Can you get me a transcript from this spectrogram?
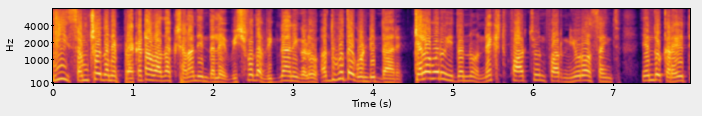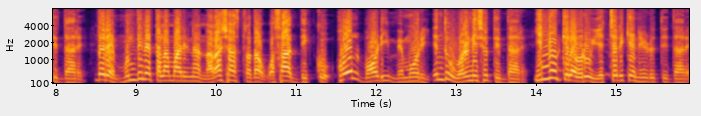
ಈ ಸಂಶೋಧನೆ ಪ್ರಕಟವಾದ ಕ್ಷಣದಿಂದಲೇ ವಿಶ್ವದ ವಿಜ್ಞಾನಿಗಳು ಅದ್ಭುತಗೊಂಡಿದ್ದಾರೆ. ಕೆಲವರು ಇದನ್ನು ನೆಕ್ಸ್ಟ್ ಫಾರ್ಚೂನ್ ಫಾರ್ ನ್ಯೂರೋಸೈನ್ಸ್ ಎಂದು ಕರೆಯುತ್ತಿದ್ದಾರೆ. ಅಂದರೆ ಮುಂದಿನ ತಲೆಮಾರಿನ ನರಶಾಸ್ತ್ರದ ಹೊಸ ದಿಕ್ಕು, ಹೋಲ್ ಬಾಡಿ ಮೆಮೊರಿ ಎಂದು ವರ್ಣಿಸುತ್ತಿದ್ದಾರೆ. ಇನ್ನೂ ಕೆಲವರು ಎಚ್ಚರಿಕೆ ನೀಡುತ್ತಿದ್ದಾರೆ.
